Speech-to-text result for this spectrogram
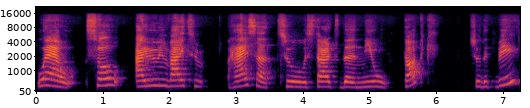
Well, so I will invite Rhaisa to start the new topic. Should it be?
